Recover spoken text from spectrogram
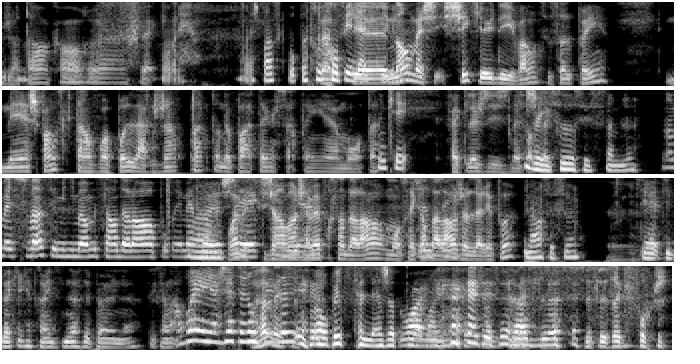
J'attends encore euh, Shrek. Ouais, je pense qu'il faut pas trop Parce compter que- là-dessus. Non, mais je je sais qu'il y a eu des ventes, c'est ça le pire. Mais je pense qu'il t'envoie pas l'argent tant que t'en as pas atteint un certain euh, montant. OK. Fait que là, je dis Ça, n'importe j'ai quoi. ça, ces systèmes-là. Non, mais souvent, c'est minimum 100 dollars pour émettre Ouais. un Ouais, chèque. Ouais, mais si j'en vends puis, jamais euh, pour 100 dollars, mon 50 Je dollars, sais. je l'aurai pas. Non, c'est ça. T'es, t'es bloqué à 99 depuis un an. T'es comme, ah ouais, achète un autre Ouais, mais BD. c'est ça. Au pire, tu te l'achètes Ouais. toi-même. c'est ça, là. C'est ça qu'il faut.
